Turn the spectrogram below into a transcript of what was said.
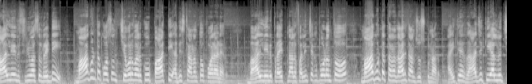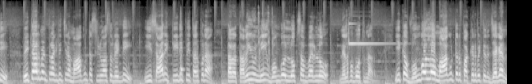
బాలినేని శ్రీనివాసులు రెడ్డి మాగుంట కోసం చివరి వరకు పార్టీ అధిష్టానంతో పోరాడారు. బాలినేని ప్రయత్నాలు ఫలించకపోవడంతో మాగుంట తన దారి తాను చూసుకున్నారు. అయితే రాజకీయాల నుంచి రిటైర్మెంట్ ప్రకటించిన మాగుంట శ్రీనివాసరెడ్డి ఈసారి టీడీపీ తరపున తన తనయుణ్ణి ఒంగోలు లోక్సభ బరిలో నిలపబోతున్నారు. ఇక ఒంగోలులో మాగుంటను పక్కన పెట్టిన జగన్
